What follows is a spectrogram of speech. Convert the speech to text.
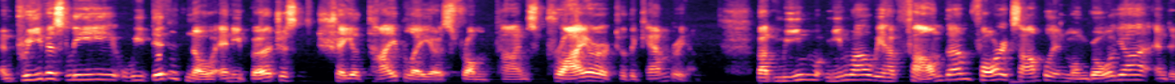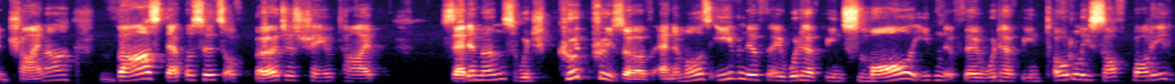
And previously, we didn't know any Burgess Shale type layers from times prior to the Cambrian. But mean, meanwhile, we have found them, for example, in Mongolia and in China, vast deposits of Burgess shale type sediments which could preserve animals, even if they would have been small, even if they would have been totally soft bodied.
